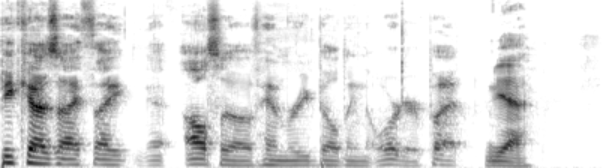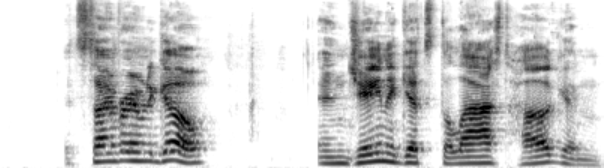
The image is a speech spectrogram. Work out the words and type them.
because I think also of him rebuilding the order. But yeah, it's time for him to go. And Jaina gets the last hug and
